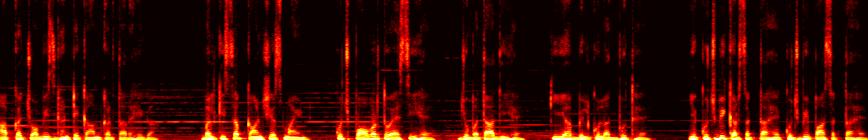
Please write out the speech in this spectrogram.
आपका 24 घंटे काम करता रहेगा। बल्कि सब कॉन्शियस माइंड कुछ पावर तो ऐसी है जो बता दी है कि यह बिल्कुल अद्भुत है। ये कुछ भी कर सकता है, कुछ भी पा सकता है।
